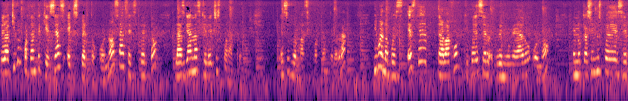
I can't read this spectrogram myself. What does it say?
pero aquí lo importante es que seas experto o no seas experto, las ganas que le eches por aprender. Eso es lo más importante, ¿verdad? Y bueno, pues este trabajo, que puede ser remunerado o no, en ocasiones puede ser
